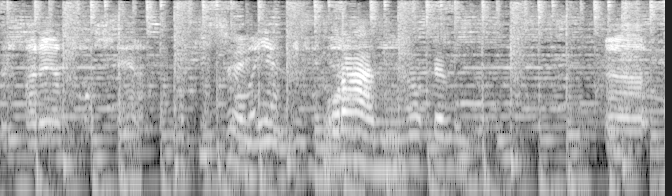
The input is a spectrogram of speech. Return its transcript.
Per fare atmosfera. Ma chi sei? Morani, non ho capito. Eh, uh!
